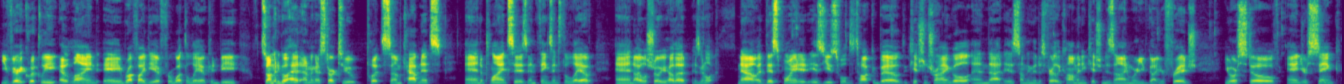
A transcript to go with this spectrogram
you very quickly outlined a rough idea for what the layout could be. So I'm gonna go ahead and I'm gonna start to put some cabinets and appliances and things into the layout, and I will show you how that is gonna look. Now, at this point, it is useful to talk about the kitchen triangle, and that is something that is fairly common in kitchen design where you've got your fridge, your stove, and your sink.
